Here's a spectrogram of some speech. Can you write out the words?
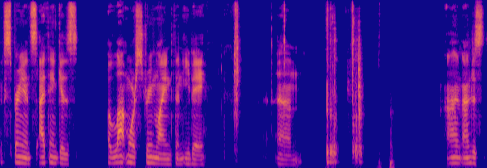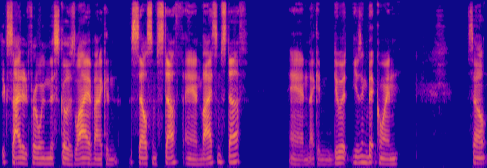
experience, I think, is a lot more streamlined than eBay. Um, I'm I'm just excited for when this goes live. I can sell some stuff and buy some stuff, and I can do it using Bitcoin. So,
